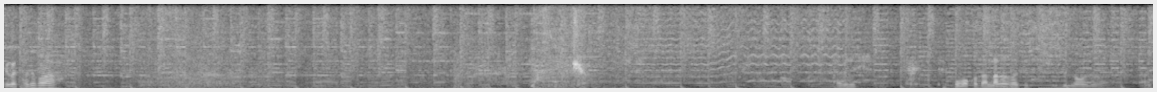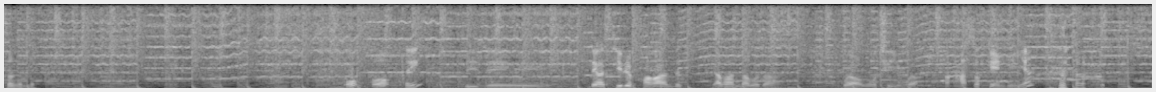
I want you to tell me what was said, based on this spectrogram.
내가 가져가! 아, 이거 대포 맞고 날아가가지고 죽으려고 안 써졌네. 어? 어? 에잉? 이제 내가 뒤를 박았는데 яб았나 보다. 뭐야, 어떻게 이긴 거야? 아, 가속게 엔딩이야?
